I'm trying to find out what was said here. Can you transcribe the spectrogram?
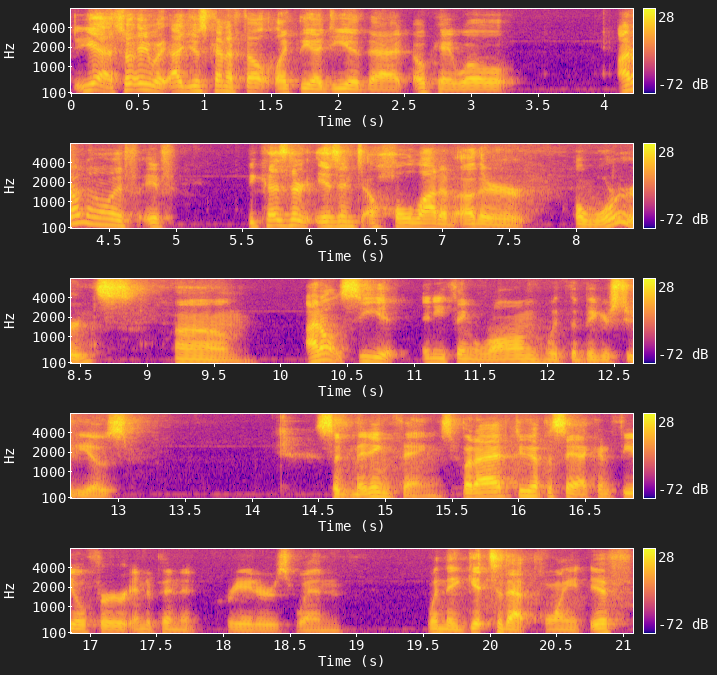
yeah so anyway i just kind of felt like the idea that okay well i don't know if if because there isn't a whole lot of other awards um i don't see anything wrong with the bigger studios submitting things but i do have to say i can feel for independent creators when when they get to that point. If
